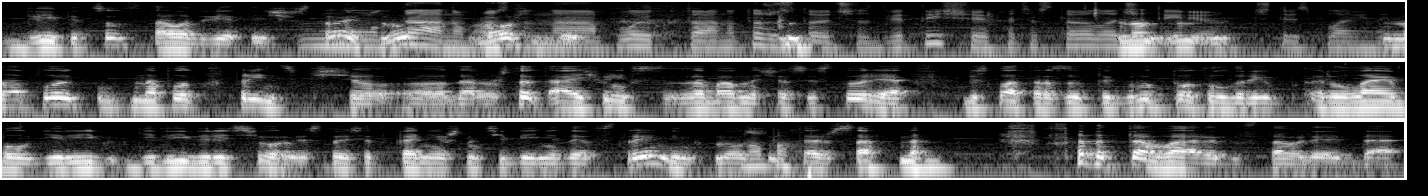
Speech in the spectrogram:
2 500, стало 2000 стоить. Ну, ну да, но просто быть. на плойку-то оно тоже стоит сейчас 2000, хотя стоило 4, но, 4,5. На плойку, на плойку, в принципе, все э, дороже стоит. А еще у них забавная сейчас история. Бесплатно раздают игру Total Reliable Delivery Service. То есть это, конечно, тебе не Death Stranding, но, но суть та же самая надо товары доставлять, да.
